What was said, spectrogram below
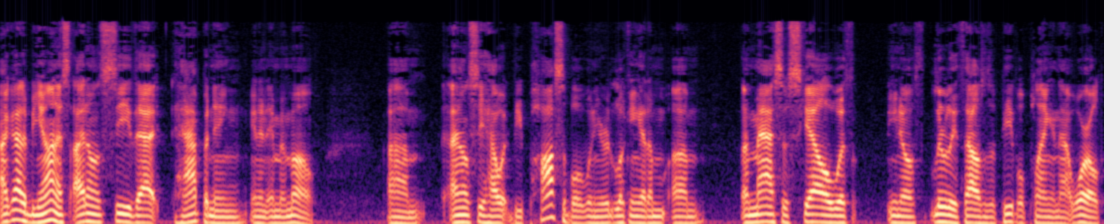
I got to be honest, I don't see that happening in an MMO. Um, I don't see how it'd be possible when you're looking at a, um, a massive scale with you know literally thousands of people playing in that world.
